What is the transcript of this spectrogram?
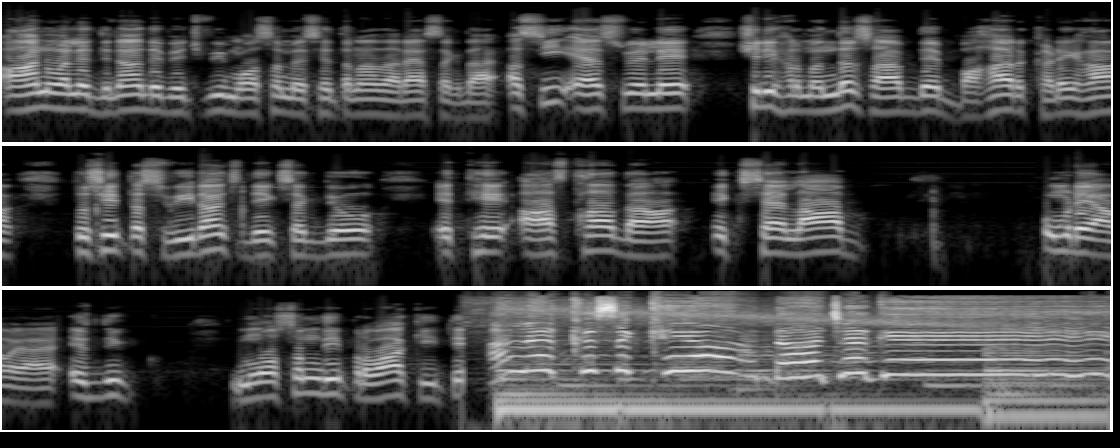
ਆਉਣ ਵਾਲੇ ਦਿਨਾਂ ਦੇ ਵਿੱਚ ਵੀ ਮੌਸਮ ਇਸੇ ਤਰ੍ਹਾਂ ਦਾ ਰਹਿ ਸਕਦਾ ਹੈ। ਅਸੀਂ ਇਸ ਵੇਲੇ ਸ਼੍ਰੀ ਹਰਮੰਦਰ ਸਾਹਿਬ ਦੇ ਬਾਹਰ ਖੜੇ ਹਾਂ। ਤੁਸੀਂ ਤਸਵੀਰਾਂ 'ਚ ਦੇਖ ਸਕਦੇ ਹੋ, ਇੱਥੇ ਆਸਥਾ ਦਾ ਇੱਕ ਸੈਲਾਬ ਉਮੜਿਆ ਹੋਇਆ ਹੈ। ਇਸ ਦੀ ਮੌਸਮ ਦੀ ਪ੍ਰਵਾਹ ਕੀਤੇ ਅਲਖ ਸਿੱਖਿਆ ਦਾ ਜਗੇ।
